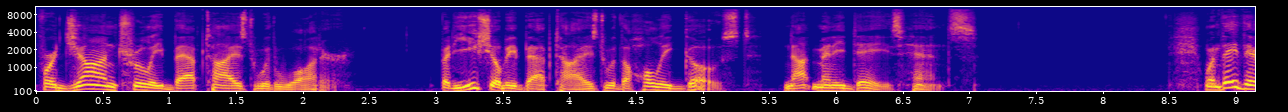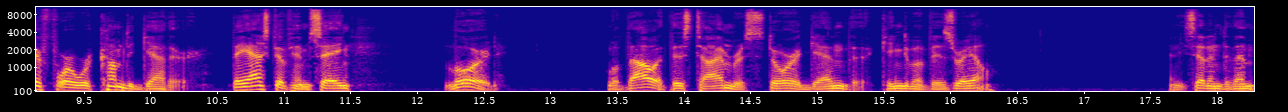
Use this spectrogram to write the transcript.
For John truly baptized with water, but ye shall be baptized with the Holy Ghost not many days hence. When they therefore were come together, they asked of him, saying, Lord, wilt thou at this time restore again the kingdom of Israel? And he said unto them,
